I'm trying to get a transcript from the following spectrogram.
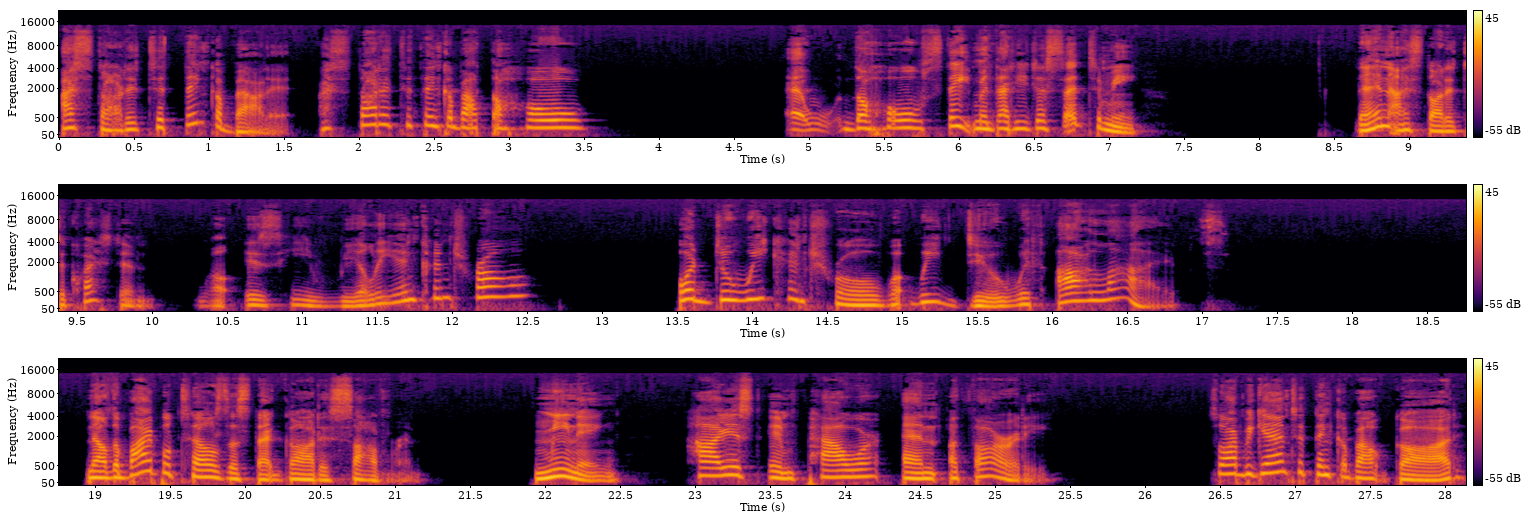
I started to think about it. I started to think about the whole Uh, the whole statement that he just said to me. Then I started to question, well, is he really in control? Or do we control what we do with our lives? Now, the Bible tells us that God is sovereign, meaning highest in power and authority. So I began to think about God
